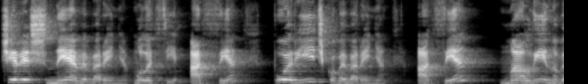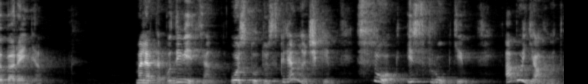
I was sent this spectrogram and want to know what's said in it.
черешневе варення. Молодці. А це порічкове варення. А це малинове варення. Малята, подивіться, ось тут у скляночці сок із фруктів або ягод.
